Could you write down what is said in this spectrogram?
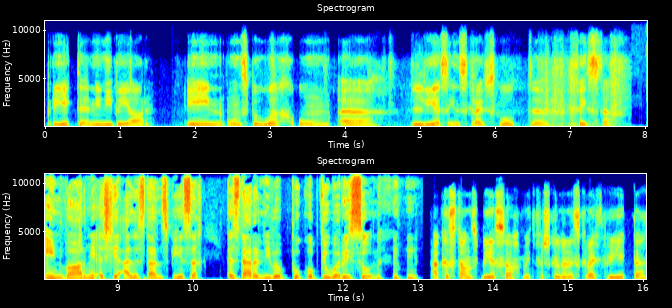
projekte in die nuwe jaar en ons beoog om 'n lees- en skryfskool te vestig. En waarmee is jy alles tans besig? Is daar 'n nuwe boek op die horison? Ek is tans besig met verskillende skryfprojekte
